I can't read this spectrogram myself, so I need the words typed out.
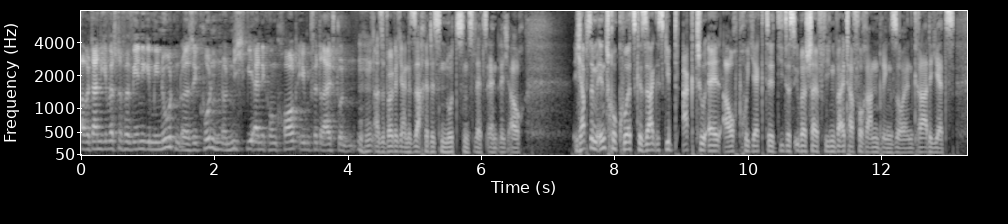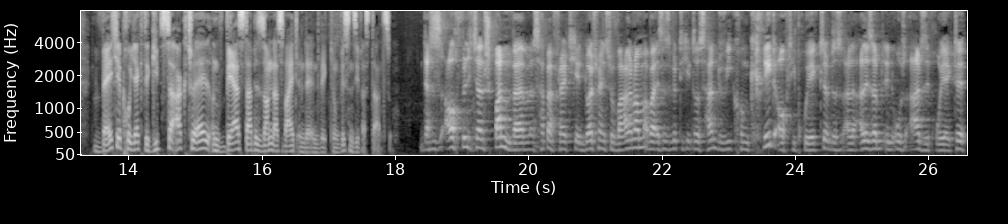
aber dann jeweils nur für wenige Minuten oder Sekunden und nicht wie eine Concorde eben für drei Stunden. Mhm, also wirklich eine Sache des Nutzens letztendlich auch. Ich habe es im Intro kurz gesagt, es gibt aktuell auch Projekte, die das Überschallfliegen weiter voranbringen sollen, gerade jetzt. Welche Projekte gibt's da aktuell und wer ist da besonders weit in der Entwicklung? Wissen Sie was dazu? Das ist auch wirklich dann spannend, weil das hat man vielleicht hier in Deutschland nicht so wahrgenommen, aber es ist wirklich interessant, wie konkret auch die Projekte, und das ist alle, allesamt in den USA diese Projekte,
